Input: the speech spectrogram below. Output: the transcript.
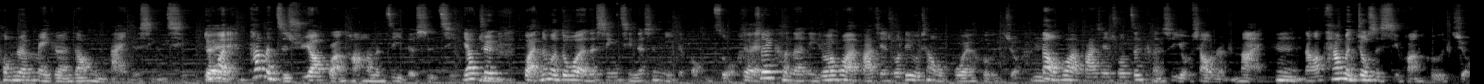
同仁每个人都要明白你的心情，对因为他们只需要管好他们自己的事情，要去管那么多人的心情，那是你的工作。对，所以可能你就会忽然发现说，例如像我不会喝酒，嗯、但我忽然发现说，这可能是有效人脉。嗯，然后他们就是喜欢喝酒，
